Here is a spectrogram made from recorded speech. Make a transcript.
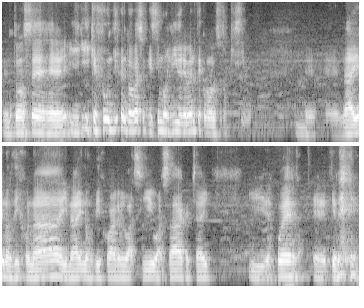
Entonces, eh, y, y, que fue un disco en todo caso que hicimos libremente como nosotros quisimos. Mm. Eh, nadie nos dijo nada y nadie nos dijo háganlo así o así, ¿cachai? Y después tiene,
